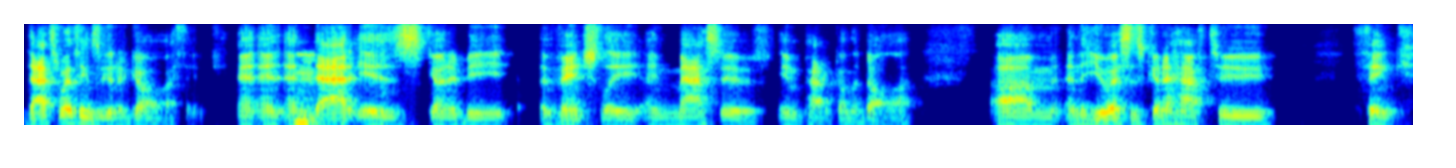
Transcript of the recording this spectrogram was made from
That's where things are going to go, I think, and and, and hmm. that is going to be eventually a massive impact on the dollar, um, and the U.S. is going to have to think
